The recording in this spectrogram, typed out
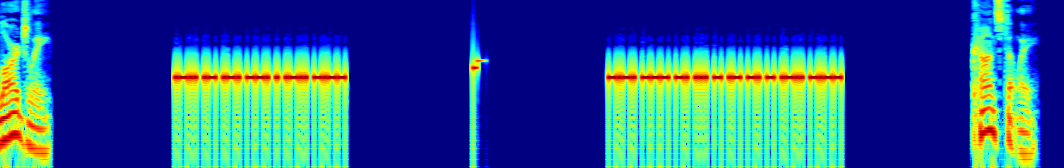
Largely. Constantly.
